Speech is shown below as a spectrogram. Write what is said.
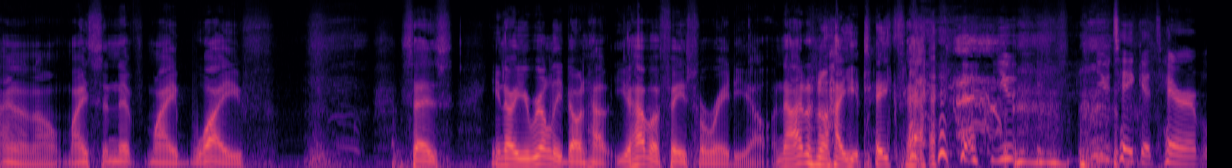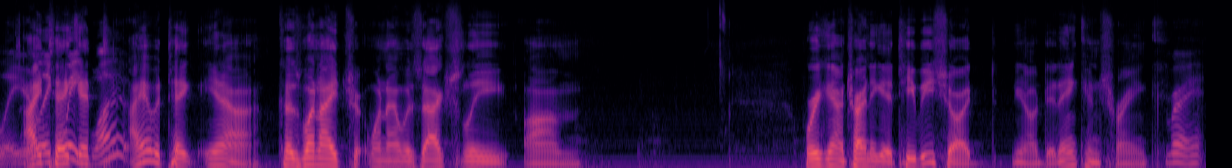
I don't know, my signif- my wife says, you know, you really don't have you have a face for radio. Now I don't know how you take that. you you take it terribly. You're I like, take wait, it. what? I would take yeah, because when I tr- when I was actually um, working on trying to get a TV show, I you know did Ink and Shrink right.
